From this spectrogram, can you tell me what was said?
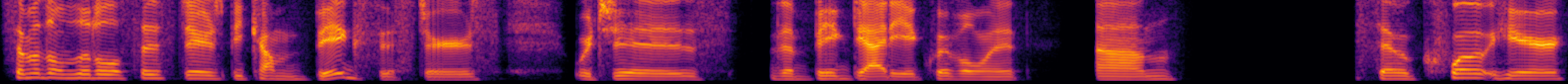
some of the little sisters become big sisters, which is the big daddy equivalent. Um, so quote here,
